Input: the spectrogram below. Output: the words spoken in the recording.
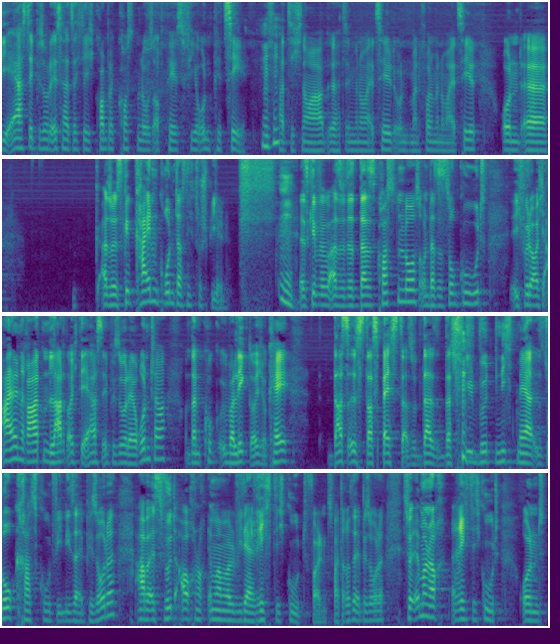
Die erste Episode ist tatsächlich komplett kostenlos auf PS4 und PC. Mhm. Hat, sich noch, hat sich mir nochmal erzählt und meine Freundin mir nochmal erzählt. Und äh, also es gibt keinen Grund, das nicht zu spielen. Mhm. Es gibt, also das, das, ist kostenlos und das ist so gut. Ich würde euch allen raten, ladet euch die erste Episode herunter und dann guckt, überlegt euch, okay, das ist das Beste. Also das, das Spiel wird nicht mehr so krass gut wie in dieser Episode, aber es wird auch noch immer mal wieder richtig gut. Vor allem zweite, dritte Episode. Es wird immer noch richtig gut. Und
